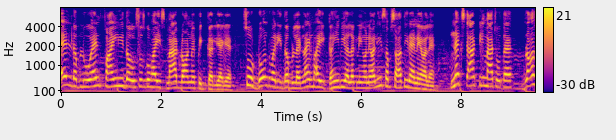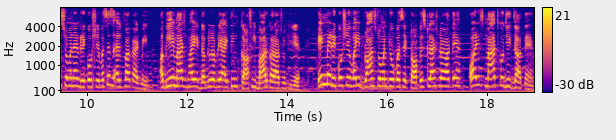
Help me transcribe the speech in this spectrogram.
L W and finally the उस को भाई स्मैकडाउन में पिक कर लिया गया so don't worry the Bloodline भाई कहीं भी अलग नहीं होने वाली, सब साथ ही रहने वाले हैं। नेक्स्ट आठ टीम मैच होता है Brons Roman and Ricochet versus Alpha Academy अब ये मैच भाई डब्ल्यू आई थिंक काफ़ी बार करा चुकी है। इनमें रिकोशे वही ब्रॉन्स रोमन के ऊपर से टॉप स्लैश लगाते हैं और इस मैच को जीत जाते हैं।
